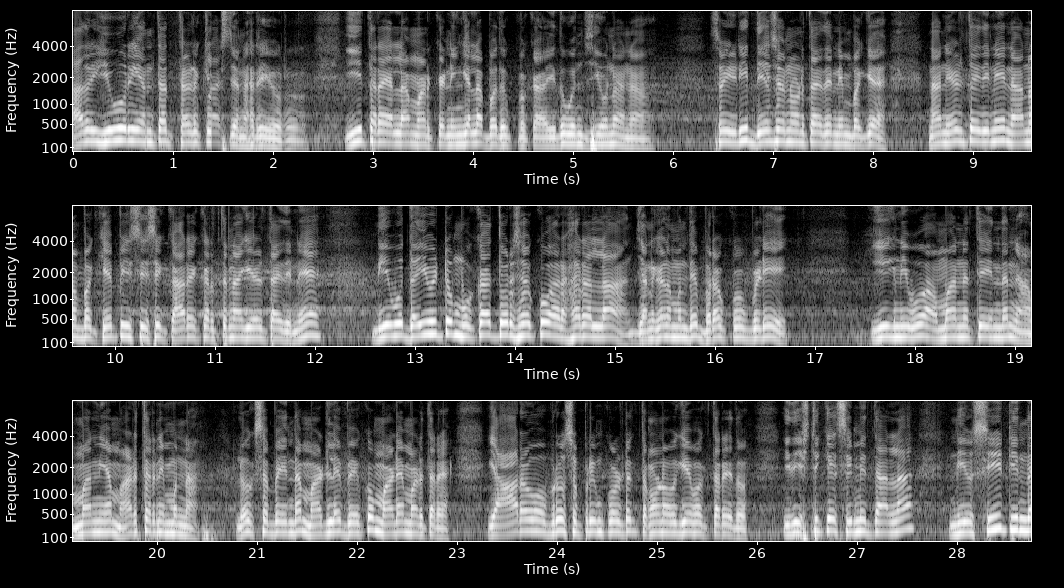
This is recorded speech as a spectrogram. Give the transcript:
ಆದರೆ ಇವ್ರಿ ಅಂತ ಥರ್ಡ್ ಕ್ಲಾಸ್ ಜನ ರೀ ಇವರು. ಈ ಥರ ಎಲ್ಲ ಮಾಡ್ಕೊಂಡು ಹಿಂಗೆಲ್ಲ ಬದುಕ್ಬೇಕಾ? ಇದು ಒಂದು ಜೀವನನ? ಸೊ ಇಡೀ ದೇಶ ನೋಡ್ತಾ ಇದೆ ನಿಮ್ಮ ಬಗ್ಗೆ. ನಾನು ಹೇಳ್ತಾ ಇದ್ದೀನಿ, ನಾನೊಬ್ಬ ಕೆ ಪಿ ಸಿ ಸಿ ಕಾರ್ಯಕರ್ತನಾಗಿ ಹೇಳ್ತಾ ಇದ್ದೀನಿ. ನೀವು ದಯವಿಟ್ಟು ಮುಖ ತೋರಿಸೋಕ್ಕೂ ಅರ್ಹರಲ್ಲ. ಜನಗಳ ಮುಂದೆ ಬರೋಕ್ಕೆ ಹೋಗ್ಬಿಡಿ. ಈಗ ನೀವು ಅಮಾನ್ಯತೆಯಿಂದ ಅಮಾನ್ಯ ಮಾಡ್ತಾರೆ ನಿಮ್ಮನ್ನು. ಲೋಕಸಭೆಯಿಂದ ಮಾಡಲೇಬೇಕು, ಮಾಡೇ ಮಾಡ್ತಾರೆ. ಯಾರೋ ಒಬ್ಬರು ಸುಪ್ರೀಂ ಕೋರ್ಟಿಗೆ ತೊಗೊಂಡು ಹೋಗಿ ಹೋಗ್ತಾರೆ ಇದು. ಇದು ಇಷ್ಟಕ್ಕೆ ಸೀಮಿತ ಅಲ್ಲ. ನೀವು ಸೀಟಿಂದ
